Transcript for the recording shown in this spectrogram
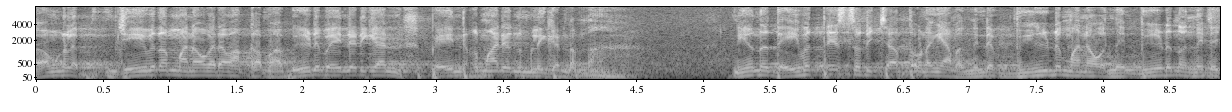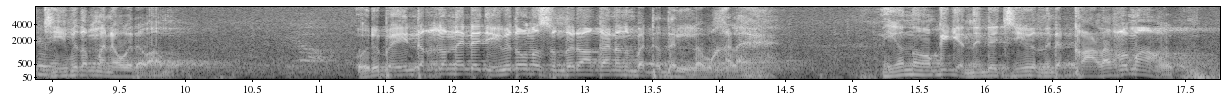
നമ്മൾ ജീവിതം മനോഹരമാക്കാം. വീട് പെയിന്റ് അടിക്കാൻ പെയിന്റർമാരെയൊന്നും വിളിക്കണ്ടെന്ന്. നീ ഒന്ന് ദൈവത്തെ സ്തുതിച്ചാൽ തുടങ്ങിയാൽ മതി. നിന്റെ വീട് മനോ വീട് ന- നിന്റെ ജീവിതം മനോഹരമാവും. ഒരു പെയിന്റർക്കും നിന്റെ ജീവിതം ഒന്ന് സുന്ദരമാക്കാനൊന്നും പറ്റത്തില്ലല്ലോ മക്കളെ. നീ ഒന്ന് നോക്കിക്കേ നിന്റെ ജീവിതം നിന്റെ കളറ് മാറും.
